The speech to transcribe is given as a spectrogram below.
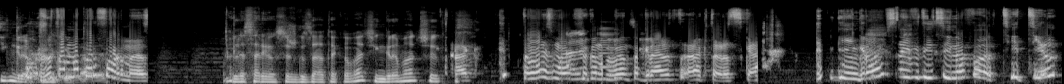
Ingram. Rzucam na performance, Ale serio chcesz go zaatakować, Ingrama, czy... tak? To jest moja Ale- przekonująca gra aktorska. Ingram save DC na Fortitude.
